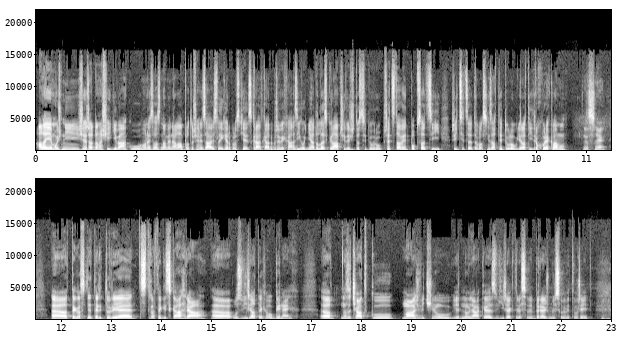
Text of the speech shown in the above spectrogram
ale je možný, že řada našich diváků ho nezaznamenala, protože nezávislých her prostě zkrátka dobře vychází hodně a tohle je skvělá příležitost si tu hru představit, popsat si, říct si, co je to vlastně za titul a udělat jí trochu reklamu. Jasně. Uh, tak vlastně Territory je strategická hra uh, o zvířatech a o genech, na začátku máš většinou jedno nějaké zvíře, které se vybereš, můžeš si vytvořit. Mm-hmm.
